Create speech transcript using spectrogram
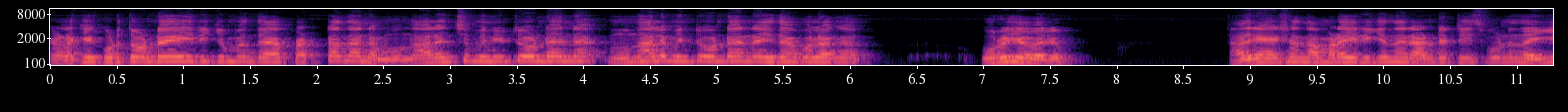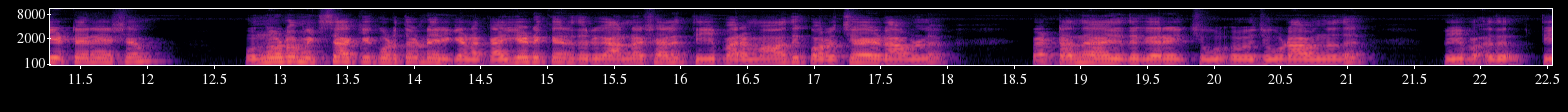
ഇളക്കി കൊടുത്തുകൊണ്ടേ ഇരിക്കുമ്പോൾ എന്താ പെട്ടെന്ന് തന്നെ മൂന്നാലഞ്ച് മിനിറ്റ് കൊണ്ട് തന്നെ മൂന്നാൽ മിനിറ്റ് കൊണ്ട് തന്നെ ഇതേപോലെ അങ്ങ് കുറിയ വരും. അതിനുശേഷം നമ്മുടെ ഇരിക്കുന്ന രണ്ട് ടീസ്പൂൺ നെയ്യ് ഇട്ടതിന് ശേഷം ഒന്നുകൂടെ മിക്സ് ആക്കി കൊടുത്തോണ്ടേ ഇരിക്കണം. കൈയെടുക്കരുത് ഒരു കാരണവശാലും തീ പരമാവധി കുറച്ചേ ഇടാവുള്ളൂ. പെട്ടെന്ന് ഇത് കയറി ചൂ ചൂടാവുന്നത്. തീ തീ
